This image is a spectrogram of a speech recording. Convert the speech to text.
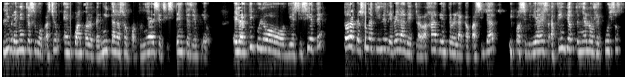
libremente su vocación en cuanto le permitan las oportunidades existentes de empleo. El artículo 17, toda persona tiene deber de trabajar dentro de la capacidad y posibilidades a fin de obtener los recursos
